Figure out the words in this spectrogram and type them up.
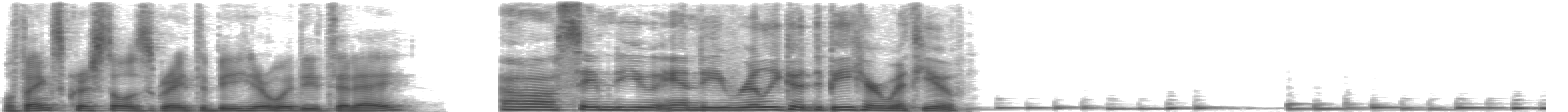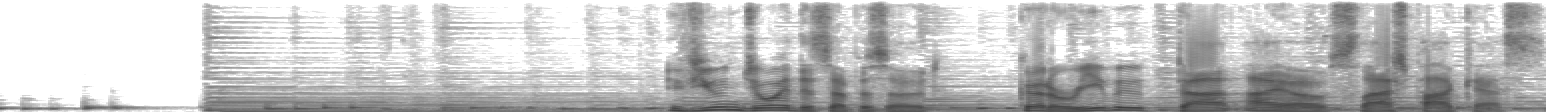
Well, thanks, Chrystal. It's great to be here with you today. Oh, same to you, Andy. Really good to be here with you. If you enjoyed this episode, go to reboot.io slash podcast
